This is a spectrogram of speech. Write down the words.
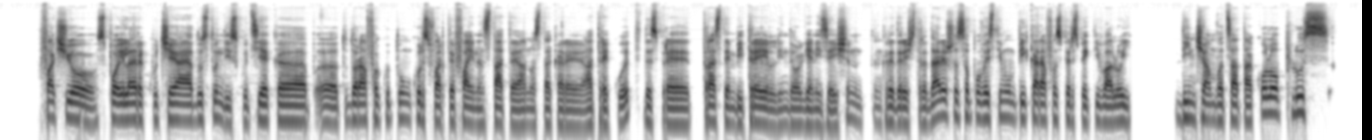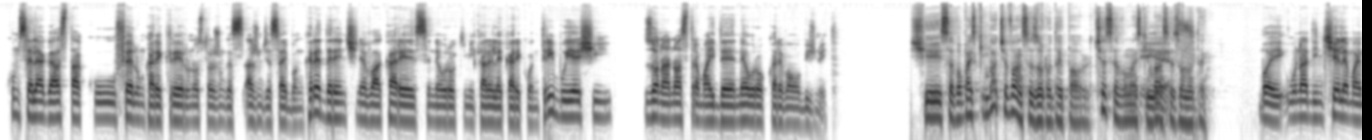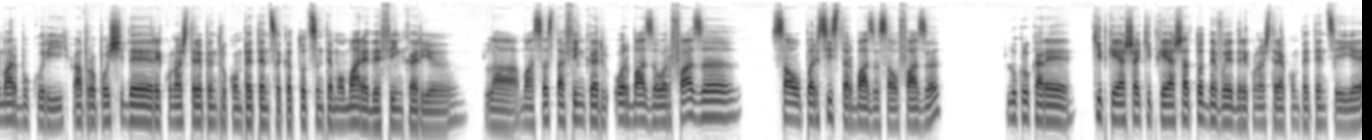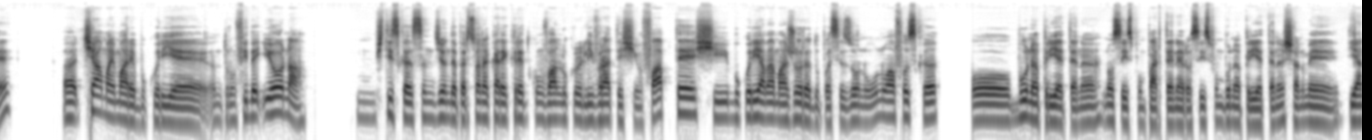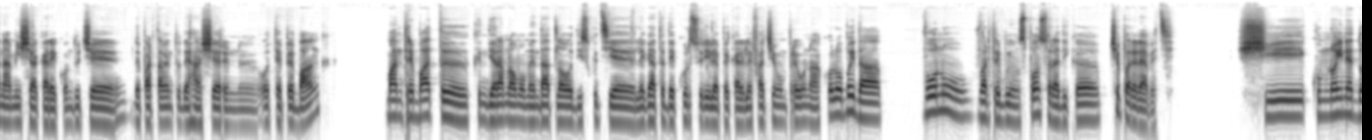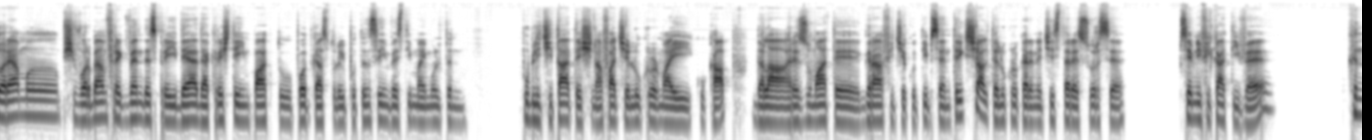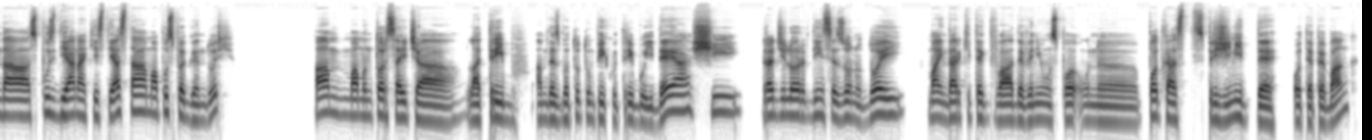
Fac și eu spoiler cu ce ai adus tu în discuție că uh, Tudor a făcut un curs foarte fain în state anul ăsta care a trecut despre Trust and Betrayal in the Organization, încredere și trădare și o să povestim un pic care a fost perspectiva lui din ce a învățat acolo, plus cum se leagă asta cu felul în care creierul nostru ajunge, ajunge să aibă încredere în cineva, care sunt neurochimicalele care contribuie și zona noastră mai de neuro cu care v-am obișnuit. Și se va mai schimba ceva în sezonul 2, Paul? Ce se va mai schimba yes. în sezonul 2? Băi, una din cele mai mari bucurii, apropo și de recunoaștere pentru competență, că toți suntem o mare de thinkeri uh, la masa asta, thinker ori bază, ori fază, sau persister bază sau fază, lucru care, chit că e așa, chit că e așa, tot nevoie de recunoașterea competenței e. Uh, cea mai mare bucurie într-un feedback, eu na, știți că sunt genul de persoană care cred cumva în lucruri livrate și în fapte și bucuria mea majoră după sezonul 1 a fost că o bună prietenă, nu o să-i spun partener, o să-i spun bună prietenă, și anume Diana Mișa, care conduce departamentul de HR în OTP Bank, m-a întrebat uh, când eram la un moment dat la o discuție legată de cursurile pe care le facem împreună acolo, băi, dar vă nu v-ar trebui un sponsor, adică ce părere aveți? Și cum noi ne doream uh, și vorbeam frecvent despre ideea de a crește impactul podcastului, putând să investim mai mult în publicitate și în a face lucruri mai cu cap, de la rezumate grafice cu tips and tricks și alte lucruri care necesită resurse semnificative. Când a spus Diana chestia asta, m-a pus pe gânduri. Am, m-am întors aici la trib, am dezbătut un pic cu tribul ideea și, dragilor, din sezonul 2, Mind Architect va deveni un, spo- un uh, podcast sprijinit de OTP Bank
